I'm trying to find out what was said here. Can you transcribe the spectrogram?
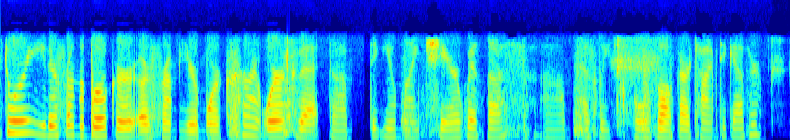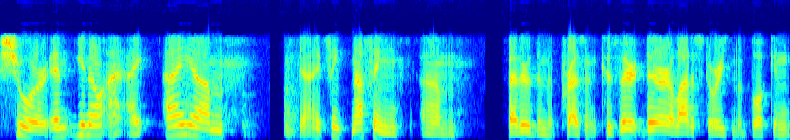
story, either from the book or, or from your more current work, that um, that you might share with us um, as we close off our time together? Sure, and you know, I I, I um I think nothing um better than the present because there there are a lot of stories in the book and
